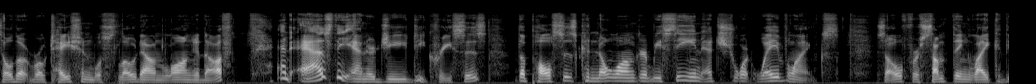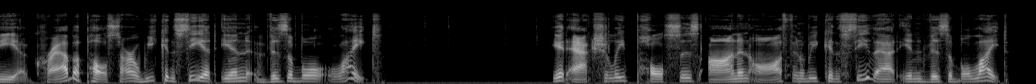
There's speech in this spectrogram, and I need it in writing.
So the rotation will slow down long enough. And as the energy decreases, the pulses can no longer be seen at short wavelengths. So for something like the crab pulsar, we can see it in visible light it actually pulses on and off and we can see that in visible light.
